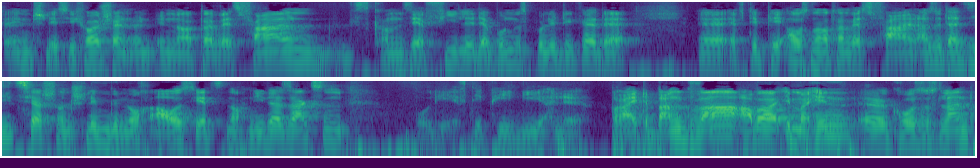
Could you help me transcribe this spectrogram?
in Schleswig-Holstein und in Nordrhein-Westfalen. Es kommen sehr viele der Bundespolitiker der äh, FDP aus Nordrhein-Westfalen. Also da sieht's ja schon schlimm genug aus. Jetzt noch Niedersachsen, wo die FDP nie eine breite Bank war, aber immerhin äh, großes Land.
